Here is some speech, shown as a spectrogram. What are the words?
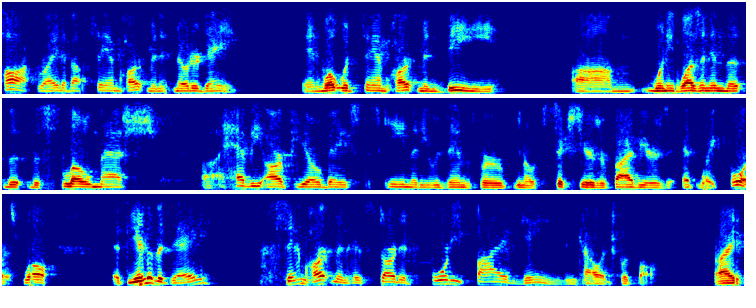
talk, right, about Sam Hartman at Notre Dame, and what would Sam Hartman be um, when he wasn't in the the, the slow mesh, uh, heavy RPO based scheme that he was in for you know six years or five years at Wake Forest. Well, at the end of the day, Sam Hartman has started 45 games in college football right?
